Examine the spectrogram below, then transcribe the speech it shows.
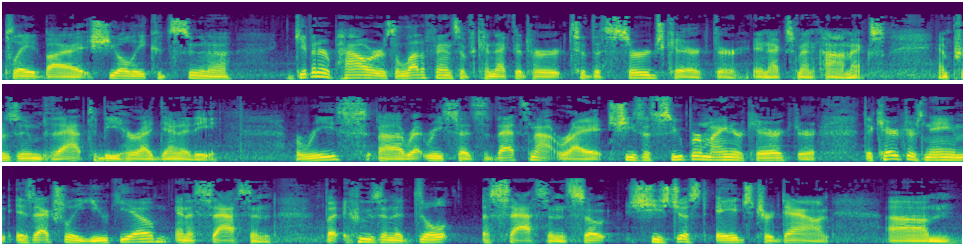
played by Shioli Kutsuna. Given her powers, a lot of fans have connected her to the Surge character in X-Men comics and presumed that to be her identity. Reese, uh, Rhett Reese says that's not right. She's a super minor character. The character's name is actually Yukio, an assassin, but who's an adult assassin. So she's just aged her down. Um,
